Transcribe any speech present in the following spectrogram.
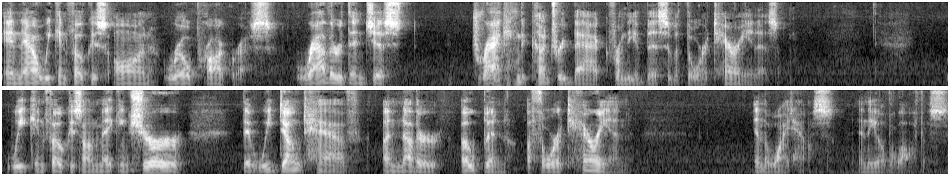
and now we can focus on real progress rather than just dragging the country back from the abyss of authoritarianism we can focus on making sure that we don't have another open authoritarian in the White House, in the Oval Office.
